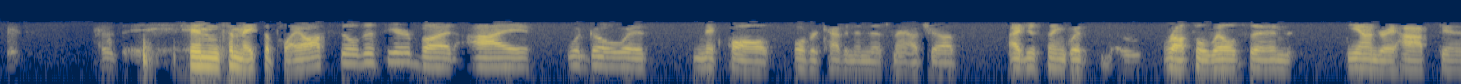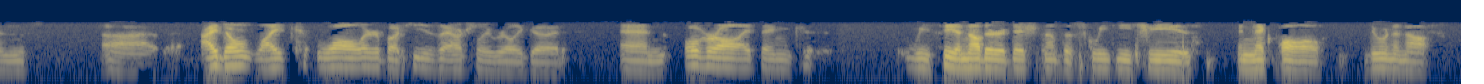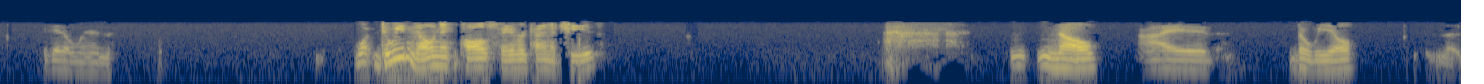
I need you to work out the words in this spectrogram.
him to make the playoffs still this year. But I would go with Nick Paul over Kevin in this matchup. I just think with Russell Wilson, DeAndre Hopkins, uh, I don't like Waller, but he's actually really good. And overall, I think we see another edition of the squeaky cheese and Nick Paul doing enough to get a win. What do we know Nick Paul's favorite kind of cheese? No, I the wheel.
